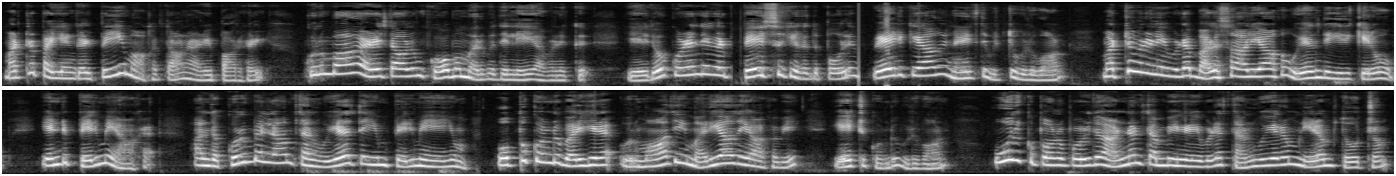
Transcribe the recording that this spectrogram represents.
மற்ற பையன்கள் பிரியமாகத்தான் அழைப்பார்கள். குறும்பாக அழைத்தாலும் கோபம் வருவதில்லை அவனுக்கு. ஏதோ குழந்தைகள் பேசுகிறது போல வேடிக்கையாக நினைத்து விட்டு விடுவான். மற்றவர்களை விட பலசாலியாக உயர்ந்து இருக்கிறோம் என்று பெருமையாக அந்த குறும்பெல்லாம் தன் உயரத்தையும் பெருமையையும் ஒப்புக்கொண்டு வருகிற ஒரு மாதிரி மரியாதையாகவே ஏற்றுக்கொண்டு விடுவான். ஊருக்கு போன பொழுது அண்ணன் தம்பிகளை விட தன் உயரம் நிறம் தோற்றம்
